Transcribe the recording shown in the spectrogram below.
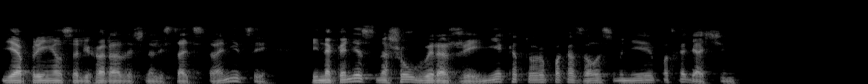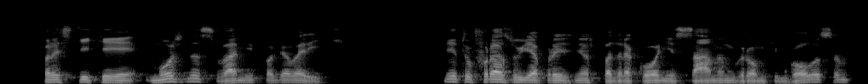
Я принялся лихорадочно листать страницы и, наконец, нашел выражение, которое показалось мне подходящим. «Простите, можно с вами поговорить?» Эту фразу я произнес по драконе самым громким голосом,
